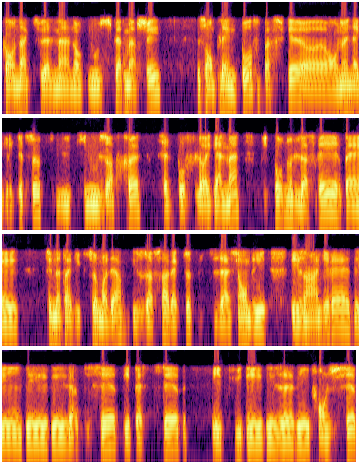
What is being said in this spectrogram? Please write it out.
qu'on a actuellement. Donc, nos supermarchés sont pleins de bouffe parce que euh, on a une agriculture qui, qui nous offre cette bouffe-là également. Puis pour nous l'offrir, ben c'est notre agriculture moderne qui nous offre ça avec toute l'utilisation des, des engrais, des, des, des herbicides, des pesticides et puis des, des, des fongicides.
